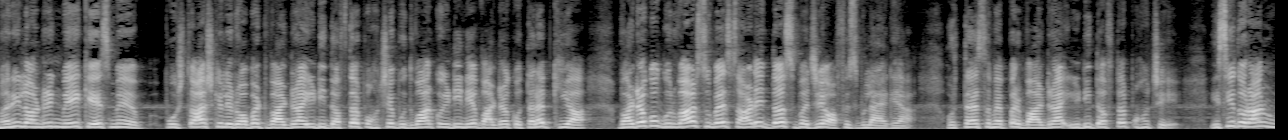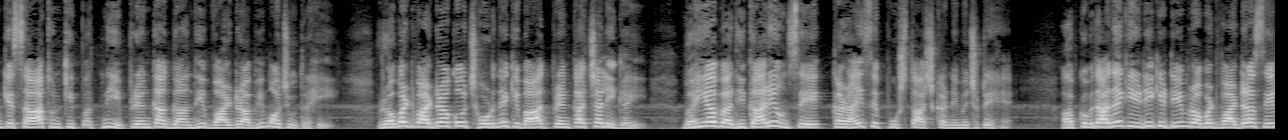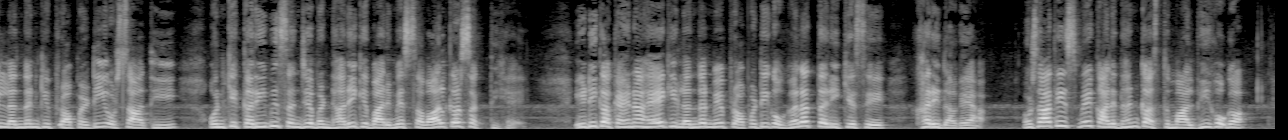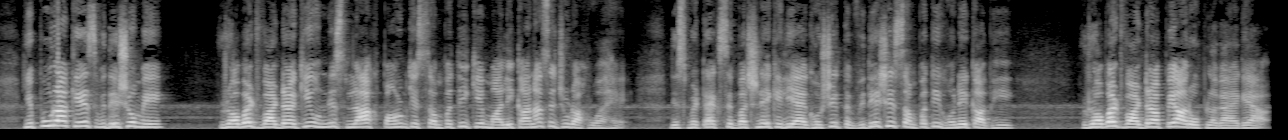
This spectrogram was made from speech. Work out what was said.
Money laundering में case में पूछताछ के लिए रॉबर्ट वाड्रा ईडी दफ्तर पहुँचे। बुधवार को ईडी ने वाड्रा को तलब किया। वाड्रा को गुरुवार सुबह साढ़े दस बजे ऑफ़िस बुलाया गया और तय समय पर वाड्रा ईडी दफ्तर पहुँचे। इसी दौरान उनके साथ उनकी पत्नी प्रियंका गांधी वाड्रा भी मौजूद रही। रॉबर्ट वाड्रा को छोड़ने के बाद प्रियंका चली गई। वहीं अब अधिकारी उनसे कड़ाई से पूछताछ करने में जुटे हैं। आपको बता दें कि ईडी की टीम रॉबर्ट वाड्रा से लंदन की प्रॉपर्टी और साथ ही उनके करीबी संजय भंडारी के बारे में सवाल कर सकती है। ईडी का कहना है कि लंदन में प्रॉपर्टी को गलत तरीके से खरीदा गया और साथ ही इसमें काले धन का इस्तेमाल भी होगा। ये पूरा केस विदेशों में रॉबर्ट वाड्रा की 19 लाख पाउंड की संपत्ति के मालिकाना से जुड़ा हुआ है, जिसमें टैक्स से बचने के लिए अघोषित विदेशी संपत्ति होने का भी रॉबर्ट वाड्रा पे आरोप लगाया गया।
